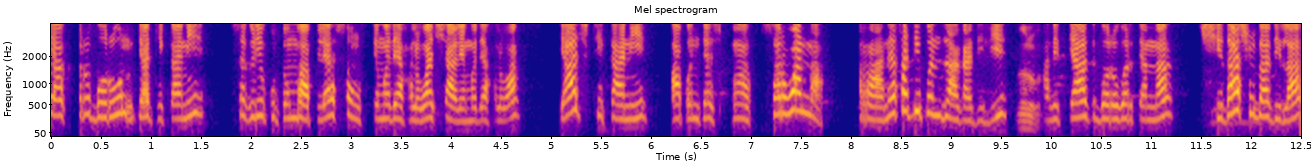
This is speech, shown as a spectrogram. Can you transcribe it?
ट्रॅक्टर भरून त्या ठिकाणी सगळी कुटुंब आपल्या संस्थेमध्ये हलवा शाळेमध्ये हलवा त्याच ठिकाणी आपण त्या सर्वांना राहण्यासाठी पण जागा दिली आणि त्याचबरोबर त्यांना शिदा सुद्धा दिला.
